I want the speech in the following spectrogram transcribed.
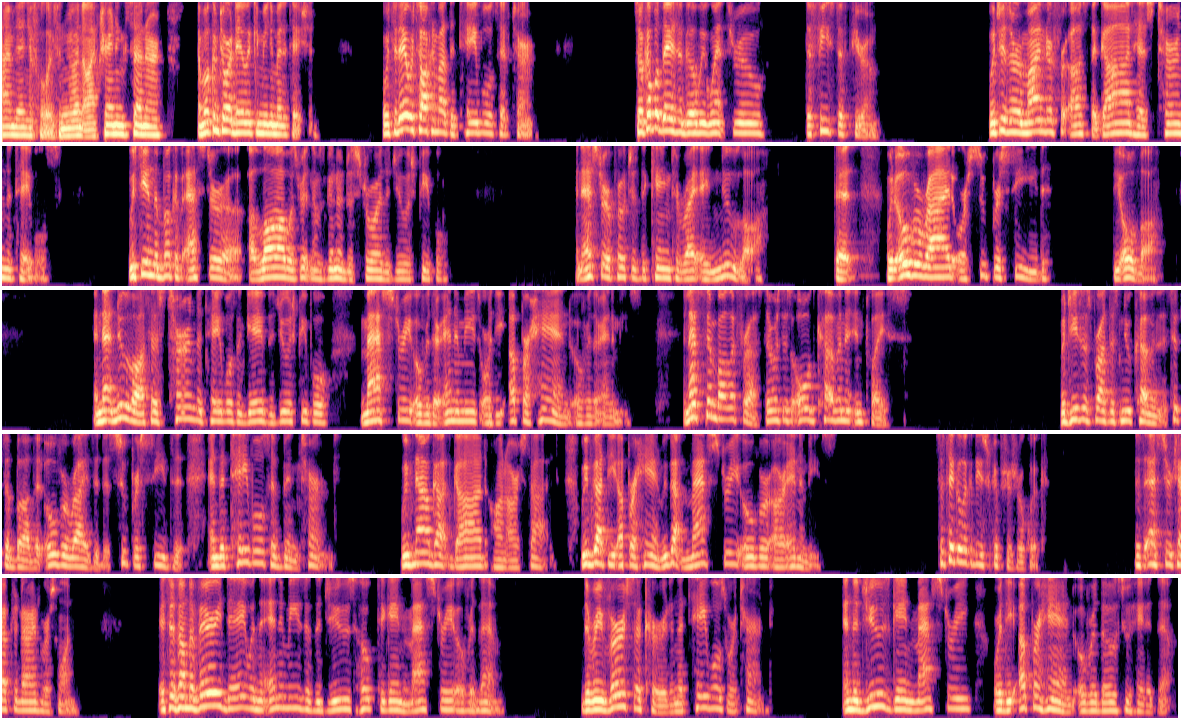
I'm Daniel Fuller from the Abundant Life Training Center, and welcome to our daily communion meditation. Well, today we're talking about the tables have turned. So, a couple days ago, we went through the Feast of Purim, which is a reminder for us that God has turned the tables. We see in the book of Esther, a, a law was written that was going to destroy the Jewish people. And Esther approaches the king to write a new law that would override or supersede the old law. And that new law says, turn the tables and gave the Jewish people mastery over their enemies or the upper hand over their enemies. And that's symbolic for us. There was this old covenant in place. But Jesus brought this new covenant that sits above, that overrides it, that supersedes it. And the tables have been turned. We've now got God on our side. We've got the upper hand. We've got mastery over our enemies. So let's take a look at these scriptures real quick. This is Esther chapter 9, verse 1. It says, On the very day when the enemies of the Jews hoped to gain mastery over them, the reverse occurred and the tables were turned. And the Jews gained mastery or the upper hand over those who hated them.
